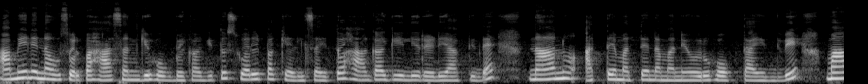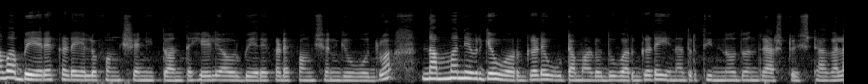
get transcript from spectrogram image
ಆಮೇಲೆ ನಾವು ಸ್ವಲ್ಪ ಹಾಸನ್ಗೆ ಹೋಗಬೇಕಾಗಿತ್ತು. ಸ್ವಲ್ಪ ಕೆಲಸ ಇತ್ತು. ಹಾಗಾಗಿ ಇಲ್ಲಿ ರೆಡಿ ಆಗ್ತಿದ್ದೆ. ನಾನು, ಅತ್ತೆ ಮತ್ತೆ ನಮ್ಮ ಮನೆಯವರು ಹೋಗ್ತಾ ಇದ್ವಿ. ಮಾವ ಬೇರೆ ಕಡೆ ಎಲ್ಲೋ ಫಂಕ್ಷನ್ ಇತ್ತು ಅಂತ ಹೇಳಿ ಅವ್ರು ಬೇರೆ ಕಡೆ ಫಂಕ್ಷನ್ಗೆ ಹೋದ್ರು. ನಮ್ಮನೆಯವ್ರಿಗೆ ಹೊರಗಡೆ ಊಟ ಮಾಡೋದು, ಹೊರಗಡೆ ಏನಾದರೂ ತಿನ್ನೋದು ಅಂದರೆ ಅಷ್ಟು ಇಷ್ಟ ಆಗಲ್ಲ.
